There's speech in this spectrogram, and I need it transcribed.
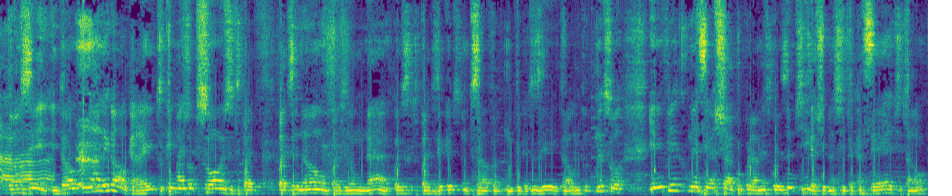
assim, então, ah, legal, cara. Aí tu tem mais opções, tu pode, pode dizer não, pode não, né? Coisas que tu pode dizer que a gente não precisava, não podia dizer e tal. Então começou. E aí eu fui- comecei a achar, procurar minhas coisas antigas, achei minhas fitas cassete e tal.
